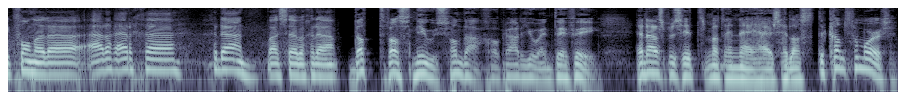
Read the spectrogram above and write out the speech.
ik vond het erg, erg gedaan, wat ze hebben gedaan. Dat was Nieuws Vandaag op Radio en TV. En naast me zit Martijn Nijhuis, helaas de krant van morgen.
